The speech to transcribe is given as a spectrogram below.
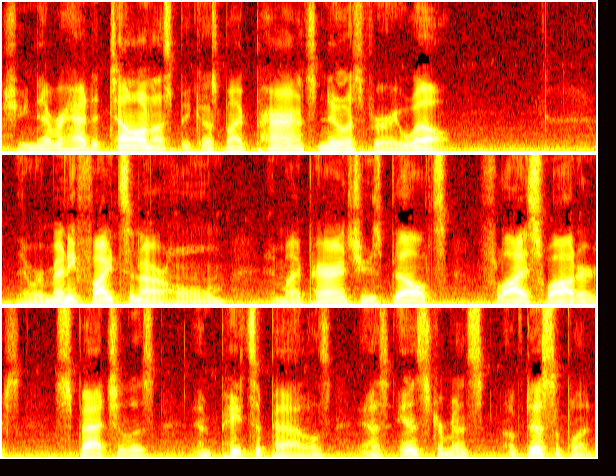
She never had to tell on us because my parents knew us very well. There were many fights in our home, and my parents used belts, fly swatters, spatulas, and pizza paddles as instruments of discipline.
